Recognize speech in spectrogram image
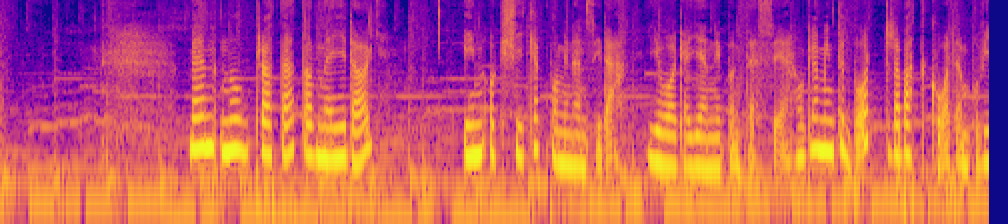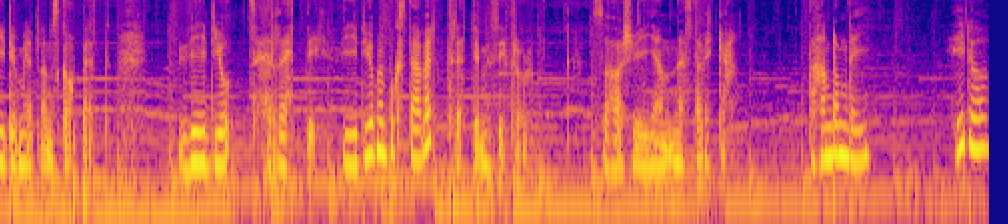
Men nog pratat av mig idag. In och kika på min hemsida yogajenny.se och glöm inte bort rabattkoden på videomedlemskapet. Video 30. Video med bokstäver, 30 med siffror. Så hörs vi igen nästa vecka. Ta hand om dig. Hejdå.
